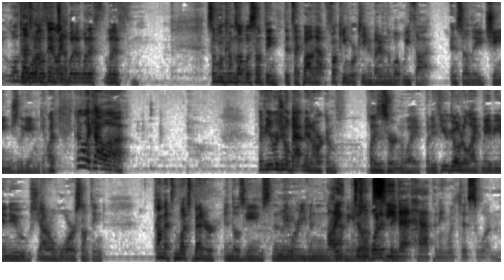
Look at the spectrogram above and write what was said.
Well, that's what I'm saying. Like, what, if- what if what if someone comes up with something that's like, wow, that fucking works even better than what we thought, and so they change the game mechanic. Like, kind of like how, uh, like the original Batman Arkham plays a certain way, but if you go to like maybe a new Shadow of War or something, combat's much better in those games than they hmm. were even in the I Batman games. So don't what if see they- that happening with this one.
